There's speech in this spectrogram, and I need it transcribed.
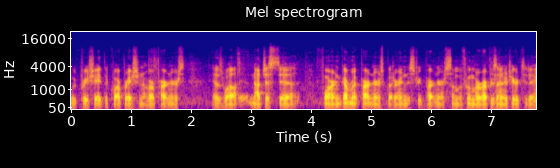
we appreciate the cooperation of our partners as well, not just uh, foreign government partners, but our industry partners, some of whom are represented here today.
